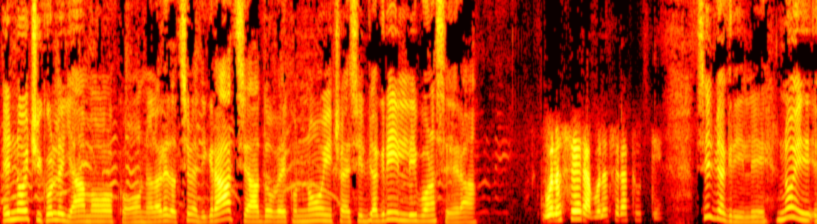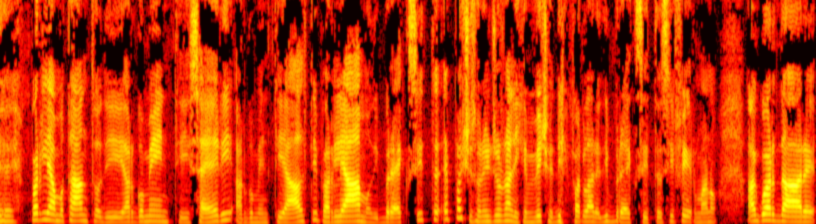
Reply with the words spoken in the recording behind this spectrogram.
e noi ci colleghiamo con la redazione di Grazia dove con noi c'è Silvia Grilli, buonasera. Buonasera, buonasera a tutti. Silvia Grilli, noi eh, parliamo tanto di argomenti seri, argomenti alti, parliamo di Brexit e poi ci sono i giornali che invece di parlare di Brexit si fermano a guardare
